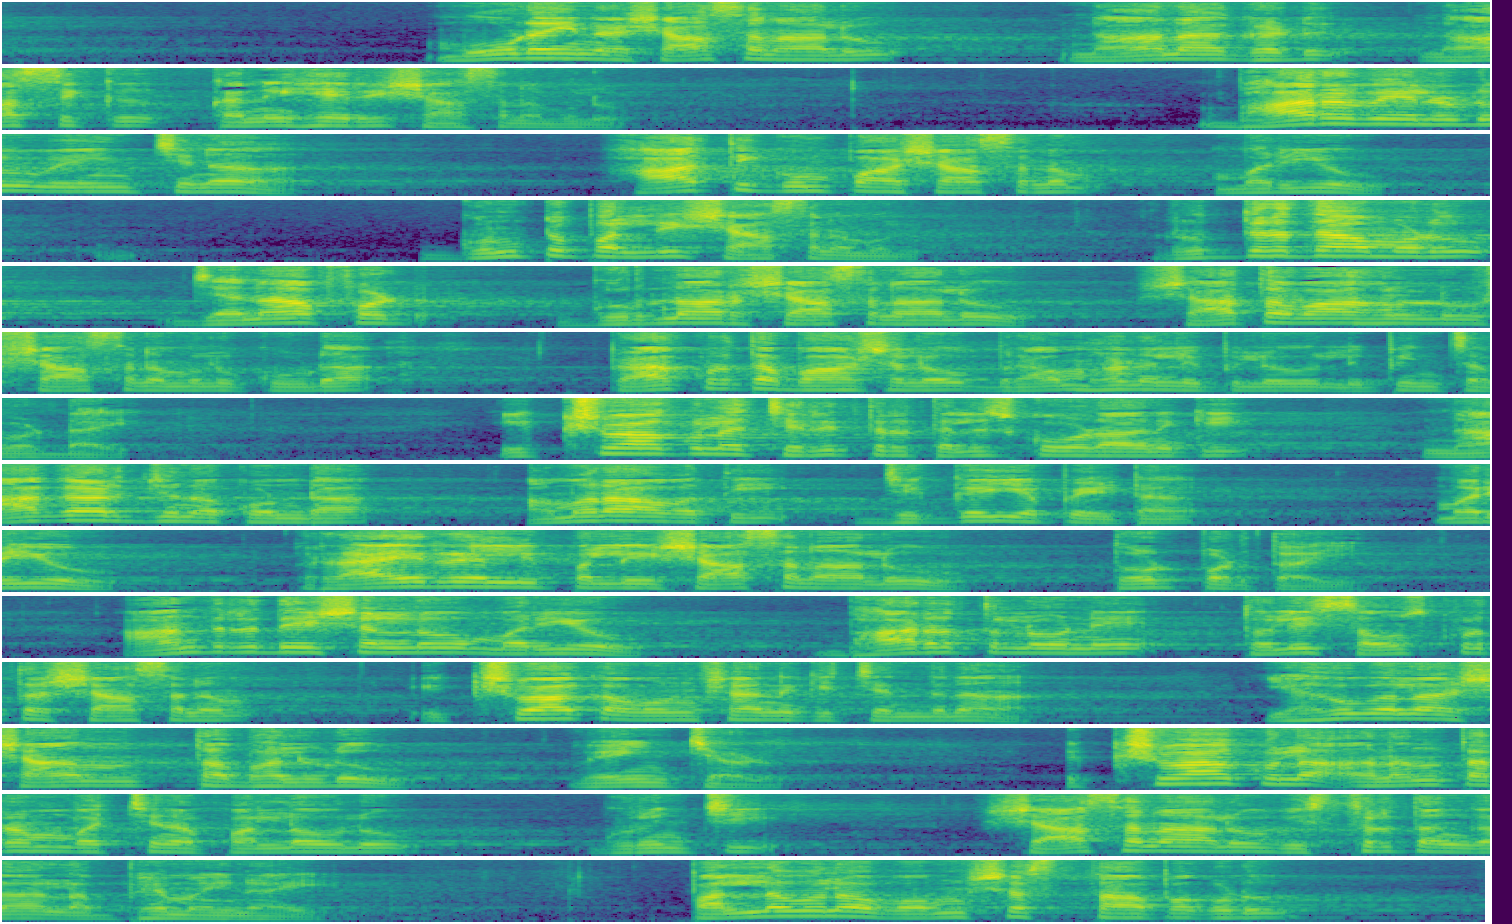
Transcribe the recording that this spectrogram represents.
మూడైన శాసనాలు నానాగఢ్ నాసిక్ కనిహేరి శాసనములు. భారవేలుడు వేయించిన హాతిగుంపా శాసనం మరియు గుంటుపల్లి శాసనములు. రుద్రదాముడు జనాఫడ్ గుర్నార్ శాసనాలు శాతవాహనులు శాసనములు కూడా ప్రాకృత భాషలో బ్రాహ్మణ లిపిలో లిపించబడ్డాయి. ఇక్ష్వాకుల చరిత్ర తెలుసుకోవడానికి నాగార్జున కొండ అమరావతి జగ్గయ్యపేట మరియు రాయరెల్లిపల్లి శాసనాలు తోడ్పడతాయి. ఆంధ్రదేశంలో మరియు భారత్లోనే తొలి సంస్కృత శాసనం ఇక్ష్వాక వంశానికి చెందిన యహువల శాంతభలుడు వేయించాడు. ఇక్ష్వాకుల అనంతరం వచ్చిన పల్లవులు గురించి శాసనాలు విస్తృతంగా లభ్యమైనాయి. పల్లవుల వంశస్థాపకుడు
